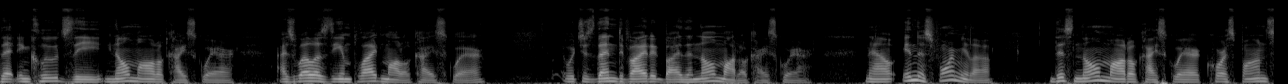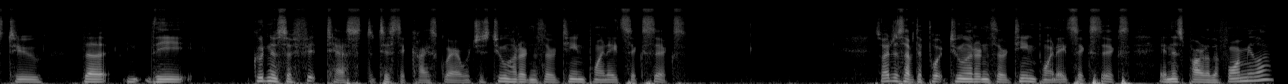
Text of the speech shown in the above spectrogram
that includes the null model chi-square as well as the implied model chi-square, which is then divided by the null model chi-square. Now, in this formula, this null model chi-square corresponds to the, the goodness of fit test statistic chi-square, which is 213.866. So I just have to put 213.866 in this part of the formula,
